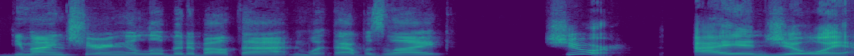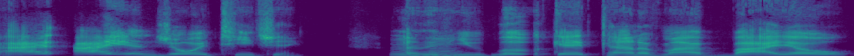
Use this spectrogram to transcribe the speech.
you mm-hmm. mind sharing a little bit about that and what that was like sure I enjoy I I enjoy teaching. Mm-hmm. And if you look at kind of my bio,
